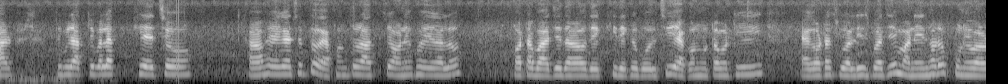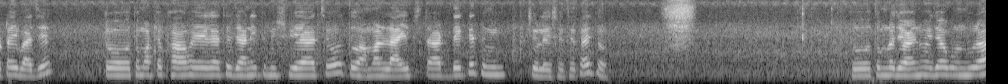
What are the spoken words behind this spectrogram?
আর তুমি রাত্রিবেলা খেয়েছো? খাওয়া হয়ে গেছে তো? এখন তো রাত্রে অনেক হয়ে গেল। কটা বাজে? দাঁড়াও দেখি, দেখে বলছি। এখন মোটামুটি এগারোটা চুয়াল্লিশ বাজে মানে ধরো পনেরো বারোটাই বাজে। তো তোমার তো খাওয়া হয়ে গেছে, জানি তুমি শুয়ে আছো, তো আমার লাইভ স্টার্ট দেখে তুমি চলে এসেছ, তাই তো? তো তোমরা জয়েন হয়ে যাও বন্ধুরা।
